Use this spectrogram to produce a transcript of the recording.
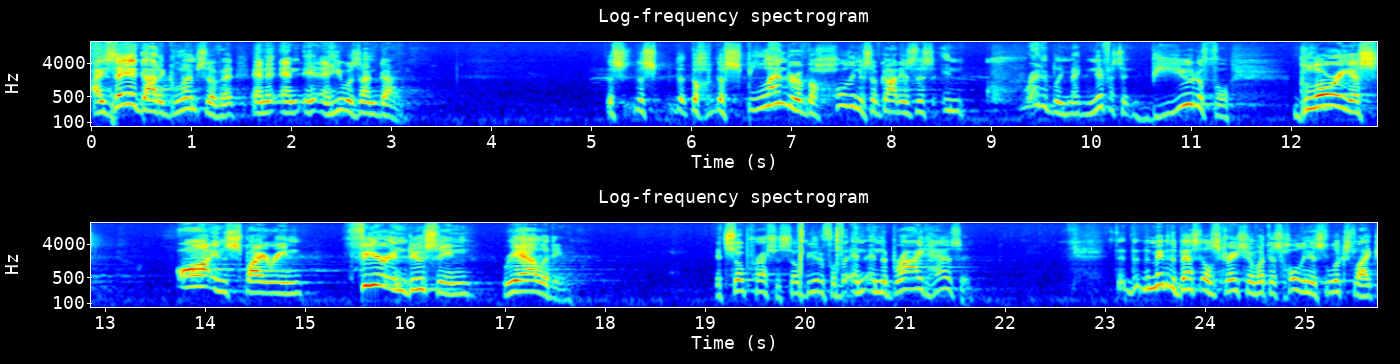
Isaiah got a glimpse of it, and, and, and he was undone. The, the, the splendor of the holiness of God is this incredibly magnificent, beautiful, glorious, awe inspiring, fear inducing reality. It's so precious, so beautiful, but, and, and the bride has it maybe the best illustration of what this holiness looks like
